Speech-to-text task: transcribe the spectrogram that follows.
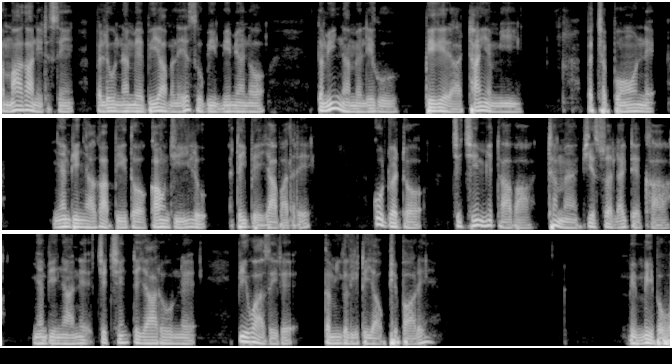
အမကနေတဆင့်ဘလို့နာမည်ပေးရမလဲဆိုပြီးမေးမြန်းတော့သမီးနာမည်လေးကိုပေးခဲ့တာထိုင်းရမီပချက်ပွန်နဲ့ဉာဏ်ပညာကပေးတော့ကောင်းကြီးလို့အတိတ်ပဲရပါတဲ့ကို့အတွက်တော့ ချစ်ချင်းမေတ္တာပါထပ်မံပြည့်စွက်လိုက်တဲ့အခါဉာဏ်ပညာနဲ့ချစ်ချင်းတရားတို့နဲ့ပြေဝစေတဲ့သမီးကလေးတစ်ယောက်ဖြစ်ပါတယ်မိမိဘဝ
